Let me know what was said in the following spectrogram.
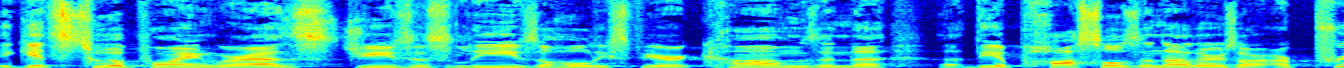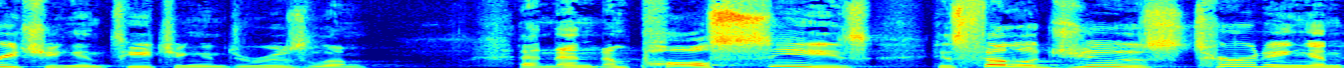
It gets to a point where, as Jesus leaves, the Holy Spirit comes, and the, uh, the apostles and others are, are preaching and teaching in Jerusalem. And, and, and Paul sees his fellow Jews turning and,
